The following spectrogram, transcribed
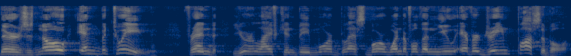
There's no in between. Friend, your life can be more blessed, more wonderful than you ever dreamed possible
